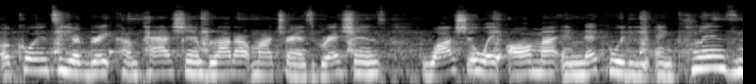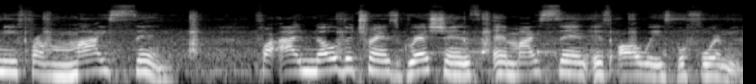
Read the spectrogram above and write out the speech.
According to your great compassion, blot out my transgressions, wash away all my iniquity, and cleanse me from my sin. For I know the transgressions, and my sin is always before me.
